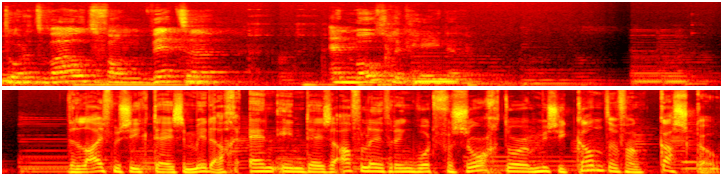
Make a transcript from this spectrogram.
door het woud van wetten en mogelijkheden. De live muziek deze middag en in deze aflevering wordt verzorgd door muzikanten van Casco.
